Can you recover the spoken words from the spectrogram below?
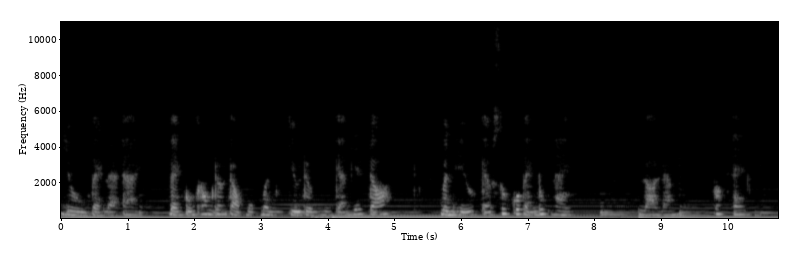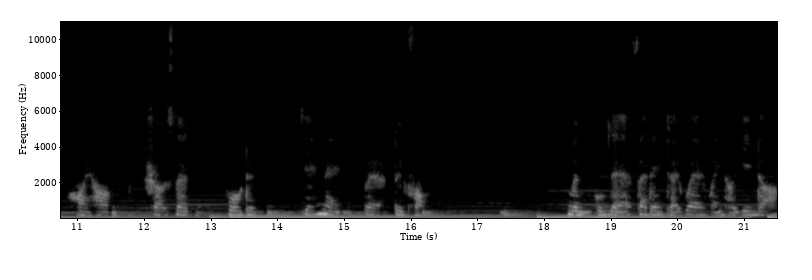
Dù bạn là ai, bạn cũng không đơn độc một mình chịu đựng những cảm giác đó. Mình hiểu cảm xúc của bạn lúc này lo lắng, bất an, hồi hộp, sợ sệt, vô định, chán nản và tuyệt vọng. Mình cũng đã và đang trải qua khoảng thời gian đó.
